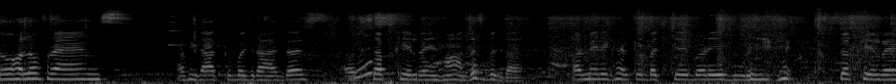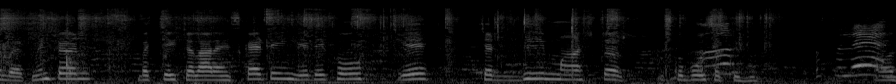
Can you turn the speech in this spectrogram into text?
तो हेलो फ्रेंड्स अभी रात को बज रहा है दस और सब खेल रहे हैं। हाँ दस बज रहा है। और मेरे घर के बच्चे बड़े बूढ़े सब खेल रहे हैं बैडमिंटन। बच्चे चला रहे हैं स्केटिंग ये देखो ये चड्डी मास्टर इसको बोल सकते हैं। और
